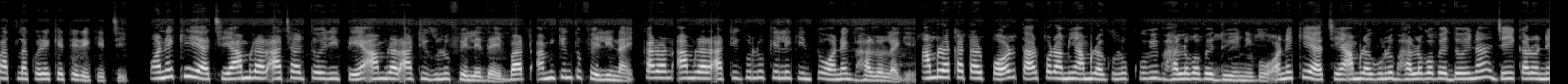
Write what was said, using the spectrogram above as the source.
পাতলা করে কেটে রেখেছি। অনেকেই আছে, আমরার আচার তৈরিতে আমরার আটিগুলো ফেলে দেয় বাট আমি কিন্তু ফেলি নাই, কারণ আমরার আটিগুলো খেলে কিন্তু অনেক ভালো লাগে। আমরা কাটার পর, তারপর আমি আমরাগুলো খুবই ভালোভাবে ধুয়ে নিব। অনেকেই আছে, আমরাগুলো ভালোভাবে দই না, যেই কারণে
